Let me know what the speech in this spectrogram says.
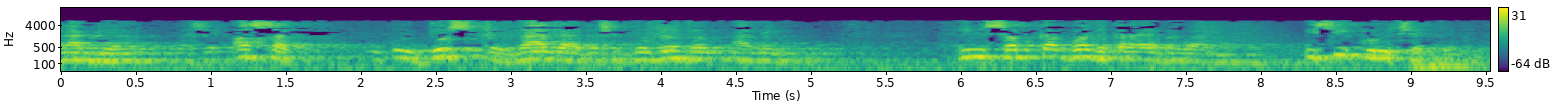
राज्य जैसे असत कोई दुष्ट राजा, जैसे दुर्योधन आदि, इन सब का वध कराया भगवान ने। इसी कुरुक्षेत्र में।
